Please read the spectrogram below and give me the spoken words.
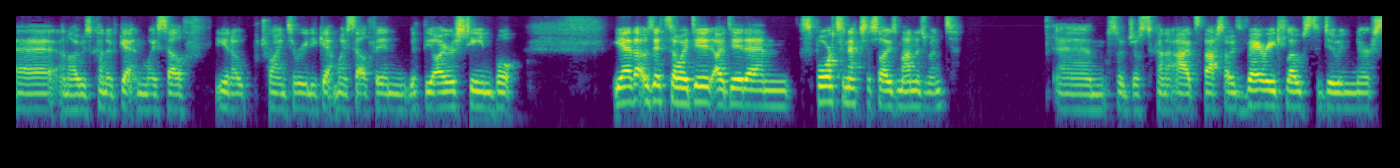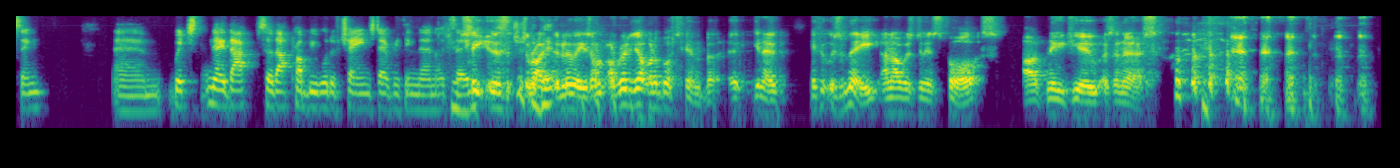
uh, and I was kind of getting myself, you know, trying to really get myself in with the Irish team. But yeah, that was it. So I did I did um, sports and exercise management. Um, so just to kind of add to that, I was very close to doing nursing. Um, which now that so that probably would have changed everything then. I'd say. See, this- Just right. Louise, I'm- I really don't want to butt in, but uh, you know, if it was me and I was doing sports, I'd need you as a nurse.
